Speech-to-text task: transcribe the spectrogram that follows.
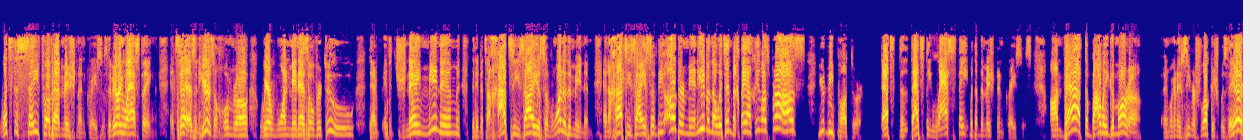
What's the safe of that Mishnah in Krasus? The very last thing. It says, and here's a chumrah where one min has over two, that if it's shnei minim, that if it's a chatzi zayas of one of the minim and a chatzi zayas of the other min, even though it's in b'chtei achivas pras, you'd be potter. That's the, that's the last statement of the Mishnah in Krasus. On that, the Bale Gemara, and we're going to see Rosh Lakish was there,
